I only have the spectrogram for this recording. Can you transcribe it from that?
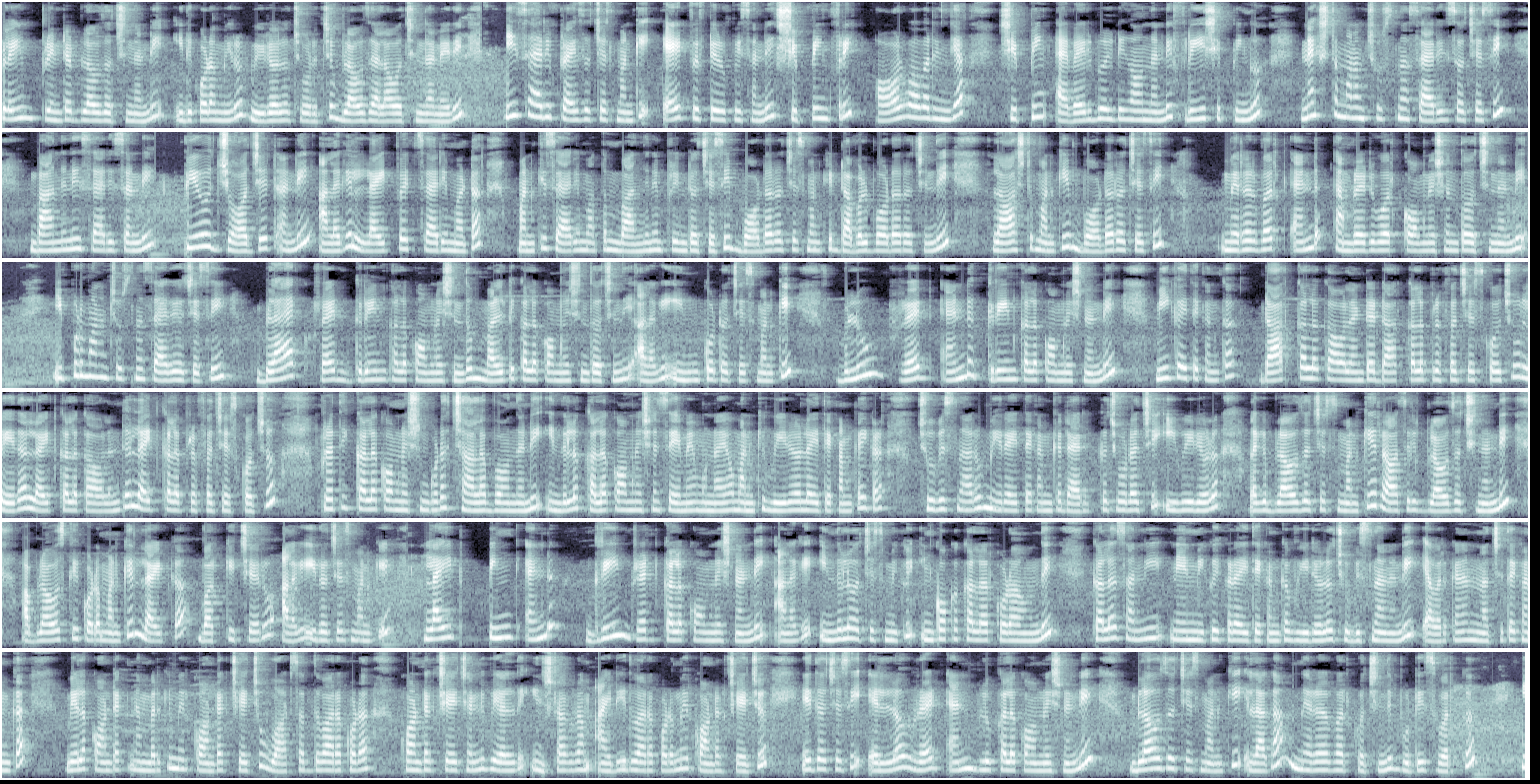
ప్లెయిన్ ప్రింటెడ్ బ్లౌజ్ వచ్చిందండి. ఇది కూడా మీరు వీడియోలో చూడొచ్చు బ్లౌజ్ ఎలా వచ్చింది అనేది ఈ శారీ ప్రైస్ వచ్చేసి మనకి ఎయిట్ ఫిఫ్టీ రూపీస్ అండి. Shipping free all over India shipping అవైలబిలిటీగా ఉందండి. ఫ్రీ షిప్పింగ్ నెక్స్ట్ మనం చూస్తున్న శారీస్ వచ్చేసి బాందినీ శారీస్ అండి. ప్యూర్ జార్జెట్ అండి. అలాగే లైట్ వెయిట్ శారీ మాట మనకి శారీ మొత్తం బాందిని ప్రింట్ వచ్చేసి బార్డర్ వచ్చేసి మనకి డబుల్ బార్డర్ వచ్చింది. లాస్ట్ మనకి బార్డర్ వచ్చేసి mirror work and embroidery work కాంబినేషన్తో వచ్చిందండి. ఇప్పుడు మనం చూసిన శారీ వచ్చేసి బ్లాక్ రెడ్ గ్రీన్ కలర్ కాంబినేషన్తో మల్టీ కలర్ కాంబినేషన్తో వచ్చింది. అలాగే ఇంకోటి వచ్చేసి మనకి blue red and green colour combination అండి. మీకైతే కనుక డార్క్ కలర్ కావాలంటే డార్క్ కలర్ ప్రిఫర్ చేసుకోవచ్చు లేదా లైట్ కలర్ కావాలంటే లైట్ కలర్ ప్రిఫర్ చేసుకోవచ్చు. ప్రతి కలర్ కాంబినేషన్ కూడా చాలా బాగుందండి. ఇందులో కలర్ కాంబినేషన్స్ ఏమేమి ఉన్నాయో మనకి వీడియోలో అయితే కనుక ఇక్కడ చూపిస్తున్నారు. మీరైతే కనుక డైరెక్ట్గా చూడొచ్చు ఈ వీడియోలో. అలాగే బ్లౌజ్ వచ్చేసి మనకి రా సిల్క్ బ్లౌజ్ వచ్చిందండి. ఆ బ్లౌజ్కి కూడా మనకి లైట్గా వర్క్ ఇచ్చారు. అలాగే ఇది వచ్చేసి మనకి light pink and green red colour combination అండి. అలాగే ఇందులో వచ్చేసి మీకు ఇంకొక కలర్ కూడా ఉంది. కలర్స్ అన్నీ నేను మీకు ఇక్కడ అయితే కనుక వీడియోలో చూపిస్తున్నానండి. ఎవరికైనా నచ్చితే కనుక వీళ్ళ కాంటాక్ట్ నెంబర్కి మీరు కాంటాక్ట్ చేయొచ్చు. వాట్సాప్ ద్వారా కూడా కాంటాక్ట్ చేయొచ్చండి. వీళ్ళది ఇన్స్టాగ్రామ్ ఐడి ద్వారా కూడా మీరు కాంటాక్ట్ చేయొచ్చు. ఇది వచ్చేసి yellow red and blue colour combination అండి. బ్లౌజ్ వచ్చేసి మనకి ఇలాగా మిర్రర్ వర్క్ వచ్చింది. బుటీస్ వర్క్.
